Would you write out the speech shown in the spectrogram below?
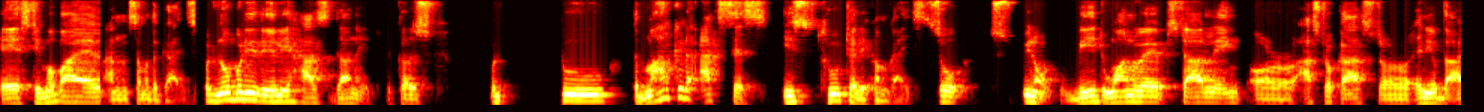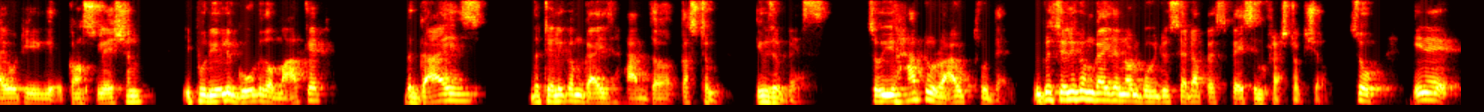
AST Mobile and some of the guys, but nobody really has done it because but to the market access is through telecom guys. So you know, be it OneWeb, Starlink, or Astrocast, or any of the IoT constellation, if you really go to the market, the guys, the telecom guys have the custom user base. So you have to route through them because telecom guys are not going to set up a space infrastructure. So in a,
